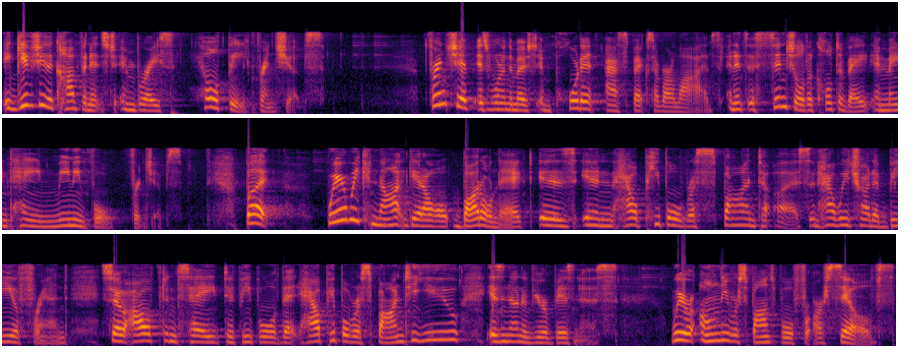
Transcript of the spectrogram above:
It gives you the confidence to embrace healthy friendships. Friendship is one of the most important aspects of our lives, and it's essential to cultivate and maintain meaningful friendships. But where we cannot get all bottlenecked is in how people respond to us and how we try to be a friend. So I often say to people that how people respond to you is none of your business. We are only responsible for ourselves.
